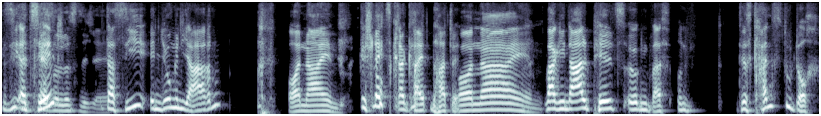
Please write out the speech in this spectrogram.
sie erzählt, so lustig, dass sie in jungen Jahren Oh nein. Geschlechtskrankheiten hatte. Oh nein. Vaginalpilz, irgendwas. Und das kannst du doch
